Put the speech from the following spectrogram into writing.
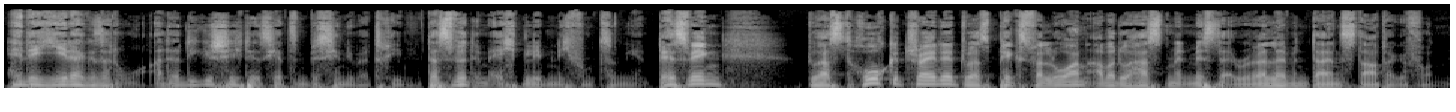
Hätte jeder gesagt, oh, Alter, die Geschichte ist jetzt ein bisschen übertrieben. Das wird im echten Leben nicht funktionieren. Deswegen, du hast hochgetradet, du hast Picks verloren, aber du hast mit Mr. Irrelevant deinen Starter gefunden.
